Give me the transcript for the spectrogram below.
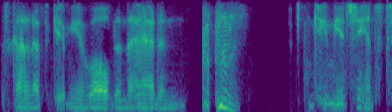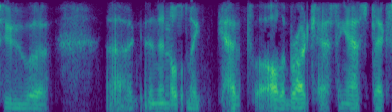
was kind enough to get me involved in that and gave me a chance to, uh, and then ultimately have all the broadcasting aspects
